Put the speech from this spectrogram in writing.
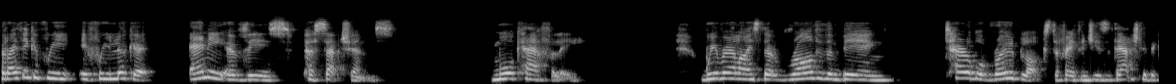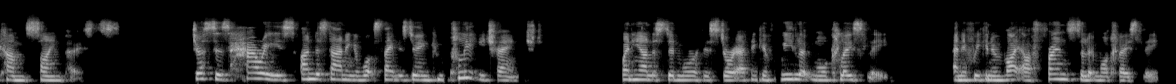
But I think if we if we look at any of these perceptions more carefully, we realize that rather than being terrible roadblocks to faith in Jesus, they actually become signposts. Just as Harry's understanding of what Snape was doing completely changed when he understood more of his story, I think if we look more closely and if we can invite our friends to look more closely,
